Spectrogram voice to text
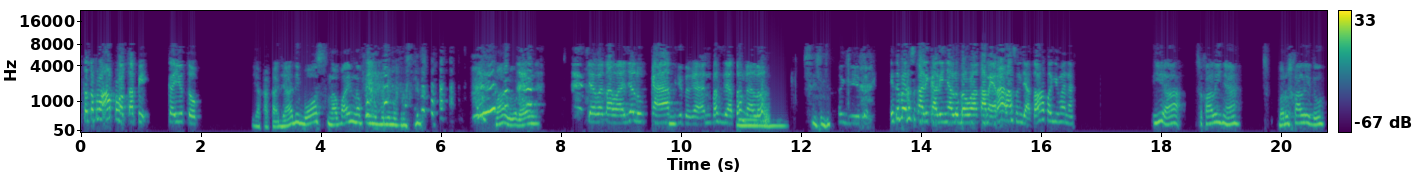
Tetap lo upload tapi ke YouTube. Ya kakak jadi bos, ngapain ngapain ngeblur ngeblur gitu. Malu dong. Siapa tahu aja lu cut gitu kan. Pas jatuh nggak lo. Hmm. Oh, gitu. Itu baru sekali-kalinya lu bawa kamera langsung jatuh apa gimana? Iya, sekalinya. Baru sekali tuh.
